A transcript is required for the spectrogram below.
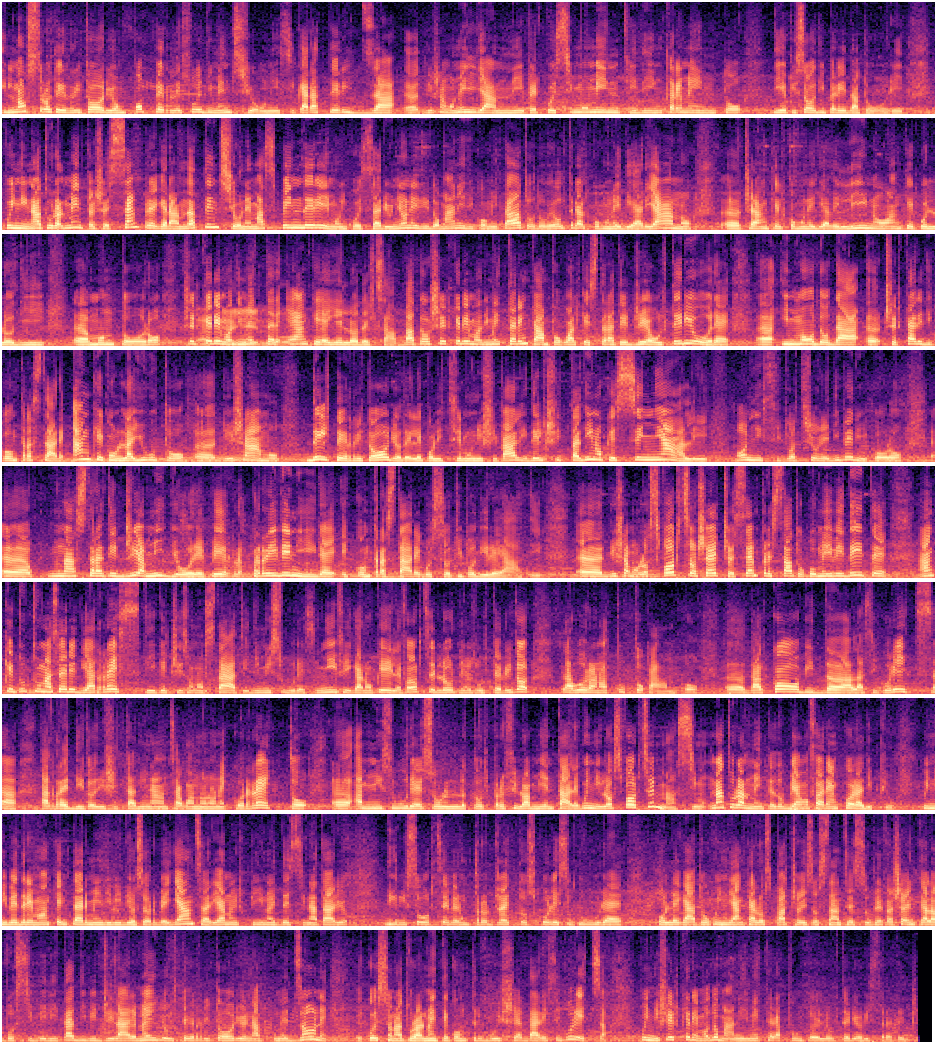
Il nostro territorio, un po' per le sue dimensioni, si caratterizza eh, diciamo, negli anni per questi momenti di incremento di episodi predatori. Quindi naturalmente c'è sempre grande attenzione, ma spenderemo in questa riunione di domani di comitato, dove oltre al comune di Ariano eh, c'è anche il comune di Avellino, anche quello di eh, Montoro, cercheremo di mettere, e anche Aiello del Sabato, cercheremo di mettere in campo qualche strategia ulteriore eh, in modo da eh, cercare di contrastare anche con l'aiuto eh, diciamo, del territorio, delle polizie municipali, del cittadino che segnali ogni situazione di pericolo, eh, una strategia migliore per prevenire e contrastare questo tipo di reati. Eh, diciamo, lo sforzo c'è, c'è sempre stato, come vedete, anche tutta una serie di arresti che ci sono stati, di misure, significano che le forze dell'ordine sul territorio lavorano a tutto campo, eh, dal Covid alla sicurezza, al reddito di cittadinanza quando non è corretto, eh, a misure misure sul profilo ambientale, quindi lo sforzo è massimo, naturalmente dobbiamo fare ancora di più, quindi vedremo anche in termini di videosorveglianza, Ariano Irpino è destinatario di risorse per un progetto scuole sicure collegato quindi anche allo spaccio di sostanze stupefacenti, alla possibilità di vigilare meglio il territorio in alcune zone e questo naturalmente contribuisce a dare sicurezza, quindi cercheremo domani di mettere a punto delle ulteriori strategie.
